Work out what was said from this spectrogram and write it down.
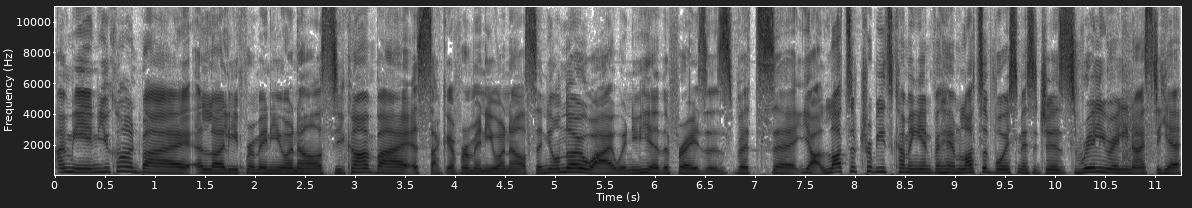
I mean, you can't buy a lolly from anyone else. You can't buy a sucker from anyone else. And you'll know why when you hear the phrases. But uh, yeah, lots of tributes coming in for him, lots of voice messages. Really, really nice to hear.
